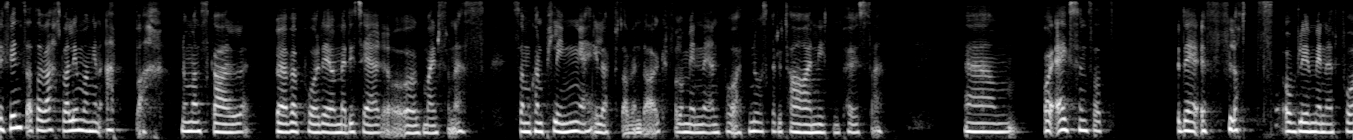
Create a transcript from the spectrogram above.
Det fins etter hvert veldig mange apper når man skal øve på det å meditere og mindfulness, som kan plinge i løpet av en dag for å minne en på at nå skal du ta en liten pause. Um, og jeg syns at det er flott å bli minnet på,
